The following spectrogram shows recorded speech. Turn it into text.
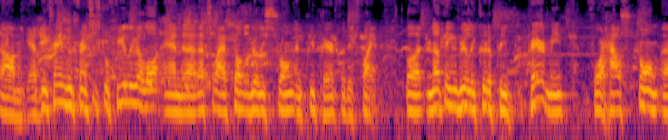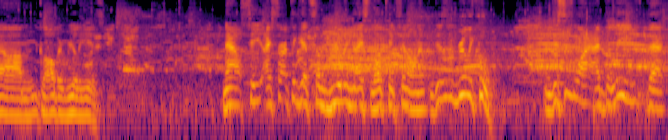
um, yeah, I've been training with Francisco Filho a lot, and uh, that's why I felt really strong and prepared for this fight. But nothing really could have prepared me for how strong um, Glaube really is. Now, see, I start to get some really nice low kicks in on him. This is really cool. And this is why I believe that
